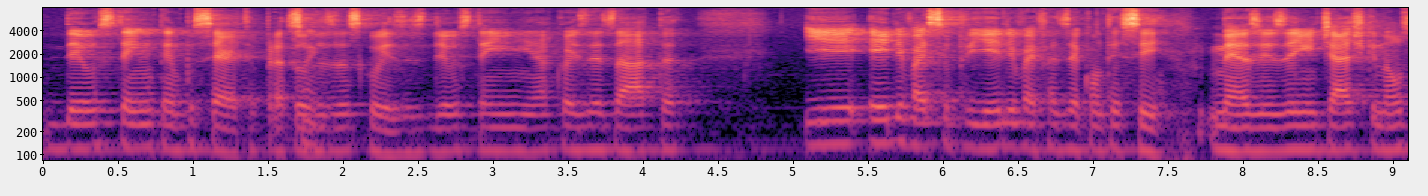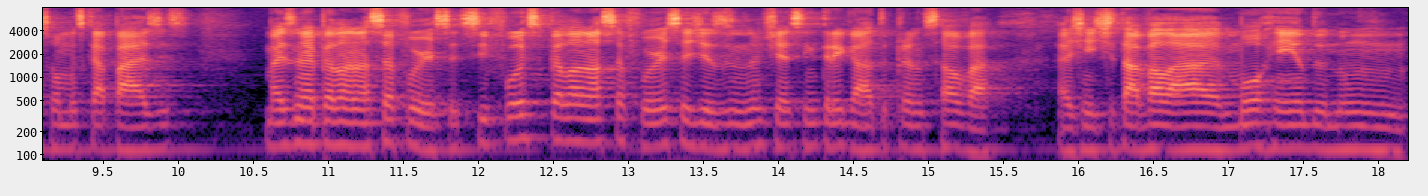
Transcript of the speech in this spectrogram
Deus tem um tempo certo para todas Sim. as coisas. Deus tem a coisa exata e ele vai suprir, ele vai fazer acontecer, né? Às vezes a gente acha que não somos capazes, mas não é pela nossa força. Se fosse pela nossa força, Jesus não tinha se entregado para nos salvar. A gente estava lá morrendo num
